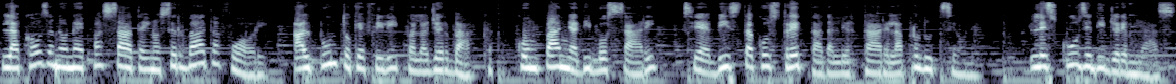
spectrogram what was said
La cosa non è passata inosservata fuori, al punto che Filippa Lagerbach, compagna di Bossari, si è vista costretta ad allertare la produzione. Le scuse di Jeremias.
